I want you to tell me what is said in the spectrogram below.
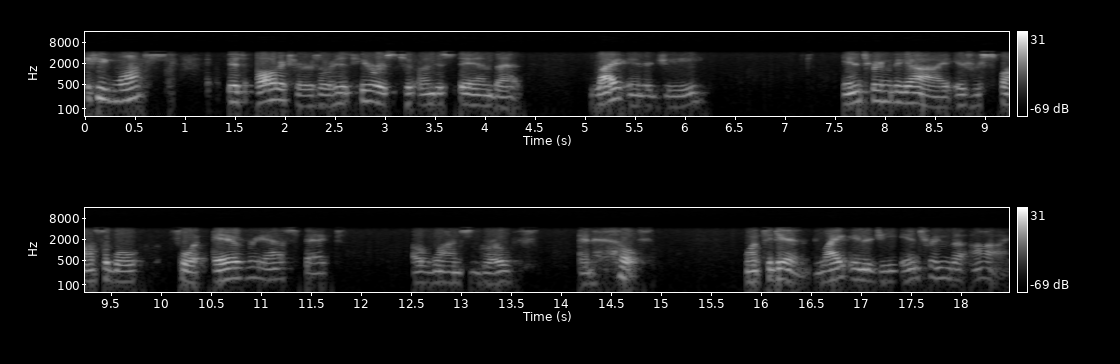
he wants his auditors or his hearers to understand that light energy entering the eye is responsible for every aspect of one's growth and health. Once again, light energy entering the eye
